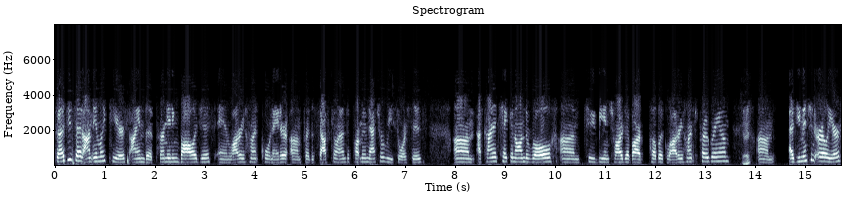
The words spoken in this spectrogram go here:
so as you said, I'm Emily Kearse. I am the permitting biologist and lottery hunt coordinator um, for the South Carolina Department of Natural Resources. Um, I've kind of taken on the role um, to be in charge of our public lottery hunts program. Okay. Um, as you mentioned earlier,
